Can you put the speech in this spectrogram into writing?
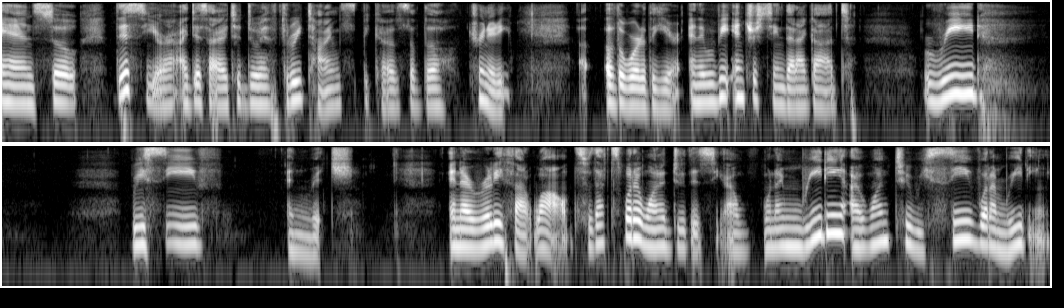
And so this year, I decided to do it three times because of the Trinity uh, of the word of the year. And it would be interesting that I got read, receive, and enrich. And I really thought, wow, so that's what I want to do this year. I, when I'm reading, I want to receive what I'm reading.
